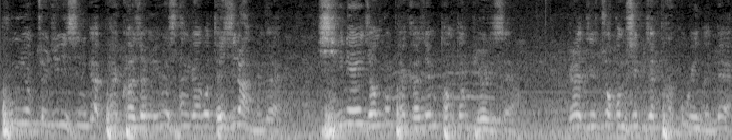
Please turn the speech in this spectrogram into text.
폭력 조직이 있으니까 백화점이고 상가고 되질 않는 거예요. 시내에 전부 백화점이 텅텅 비어 있어요. 그래서 이제 조금씩 이제 바꾸고 있는데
